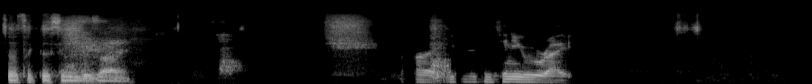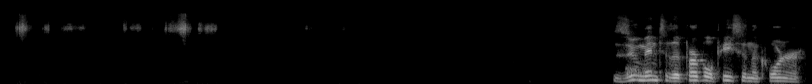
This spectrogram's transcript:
So it's like the same design. All right, you can continue right. Zoom into the purple piece in the corner.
